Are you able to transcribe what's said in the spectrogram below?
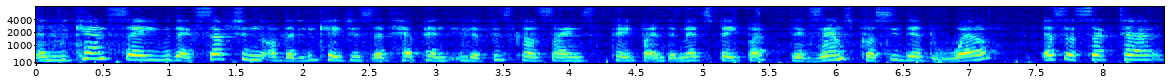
And we can say, with the exception of the leakages that happened in the physical science paper and the maths paper, the exams proceeded well As a sector,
